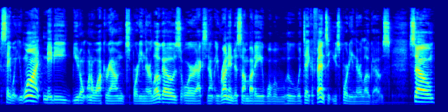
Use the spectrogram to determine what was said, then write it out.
say what you want. Maybe you don't want to walk around sporting their logos or accidentally run into somebody who would take offense at you sporting their logos. So,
